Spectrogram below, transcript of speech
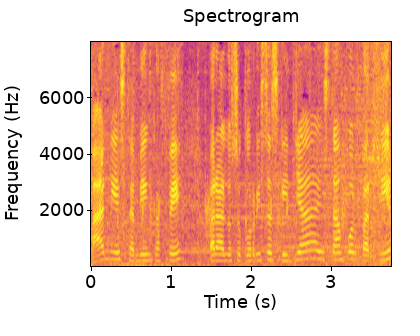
panes, también café para los socorristas que ya están por partir.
